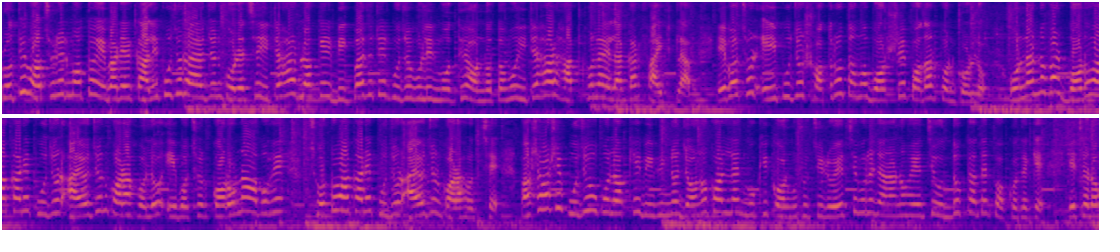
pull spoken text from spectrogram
প্রতি বছরের মতো এবারের কালী পুজোর আয়োজন করেছে ইটাহার ব্লকের বিগ বাজেটের পুজোগুলির মধ্যে অন্যতম ইটাহার হাটখোলা এলাকার ফাইট ক্লাব। এবছর এই পুজো সতেরোতম বর্ষে পদার্পণ করল। অন্যান্যবার বড় আকারে পুজোর আয়োজন করা হলেও এবছর করোনা আবহে ছোট আকারে পুজোর আয়োজন করা হচ্ছে। পাশাপাশি পুজো উপলক্ষে বিভিন্ন জনকল্যাণমুখী কর্মসূচি রয়েছে বলে জানানো হয়েছে উদ্যোক্তাদের পক্ষ থেকে। এছাড়াও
